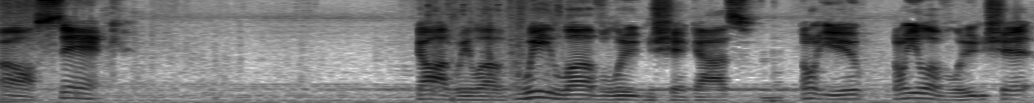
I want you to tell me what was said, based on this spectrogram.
Oh, sick. God, we love we love loot and shit, guys. Don't you? Don't you love loot and shit?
